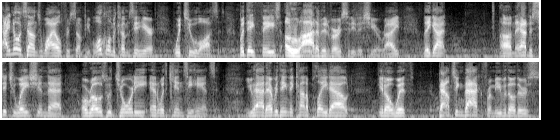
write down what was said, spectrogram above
I know it sounds wild for some people. Oklahoma comes in here with two losses, but they faced a lot of adversity this year, right? They got, um, they had the situation that arose with Jordy and with Kinzie Hansen. You had everything that kind of played out you know, with bouncing back from even though there's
